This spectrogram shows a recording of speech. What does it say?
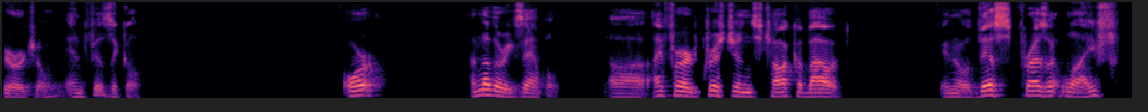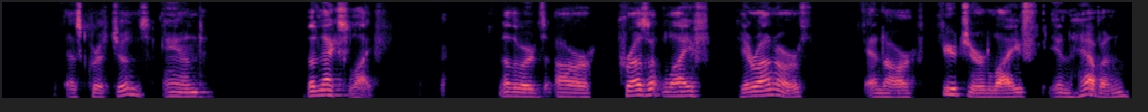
spiritual and physical. Or another example, uh, I've heard Christians talk about, you know, this present life as Christians and the next life. In other words, our present life here on earth and our future life in heaven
